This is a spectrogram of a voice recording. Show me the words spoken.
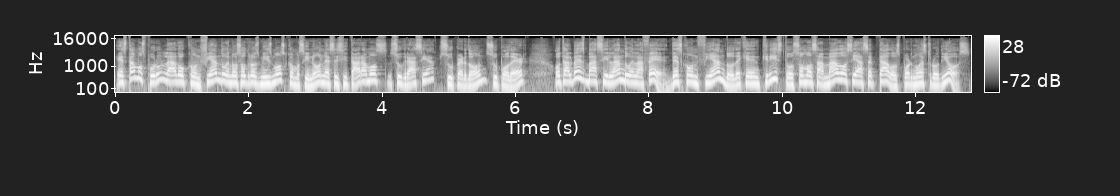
¿Estamos por un lado confiando en nosotros mismos como si no necesitáramos su gracia, su perdón, su poder? ¿O tal vez vacilando en la fe, desconfiando de que en Cristo somos amados y aceptados por nuestro Dios?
